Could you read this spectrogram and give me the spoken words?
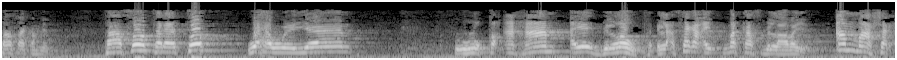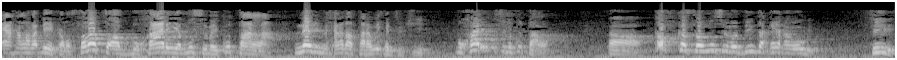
تاسا كميدة تاسو تلاتو وحويان luqa ahaan ayay bilowtay ilaa isaga ay markaas bilaabay amaa sharci ahaan lama dhihi karo sababtoo ah bukhaari iyo muslim ay ku taallaa nebi maxamed aa taraawixa tujiyey bukhaari muslim ay ku taallaa qof kastoo muslim oo diinta ka yaqaan ogi fiiri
